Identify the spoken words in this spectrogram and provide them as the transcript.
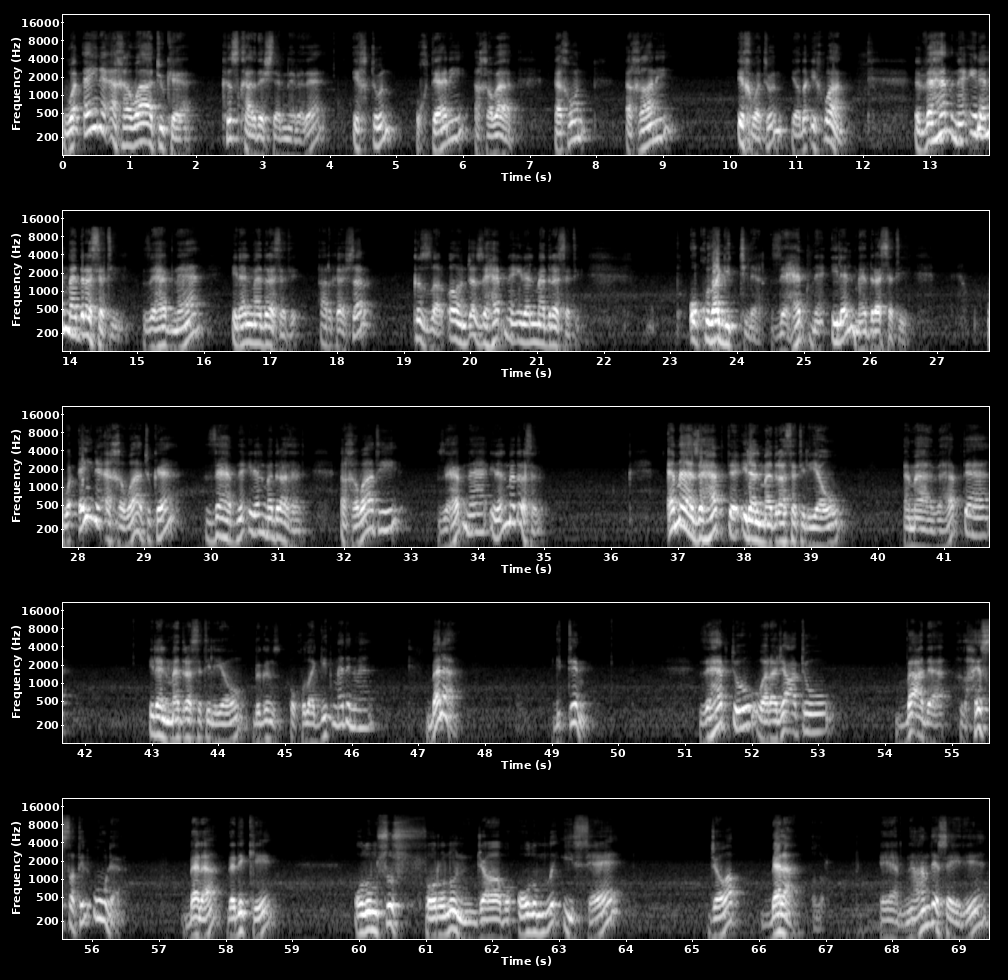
Ve eyne ahavatuke? Kız kardeşler nerede? İhtun, أختان أخوات أخ أخان إخوة يضع إخوان ذهبنا إلى المدرسة ذهبنا إلى المدرسة arkadaşlar kızlar olunca zehebne ilel medreseti okula gittiler. Zehebne ilel medreseti. Ve eyne ahavatuke zehebne ilel medreseti. Ahavati zehebne ilel medreseti. أما ذهبت إلى المدرسة اليوم أما ذهبت إلى المدرسة اليوم bugün okula gitmedin mi? Bela. Gittim. ذهبت ورجعت بعد الحصة الأولى. Bela dedik ki olumsuz sorunun cevabı olumlu ise cevap bela olur. Eğer naam deseydi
